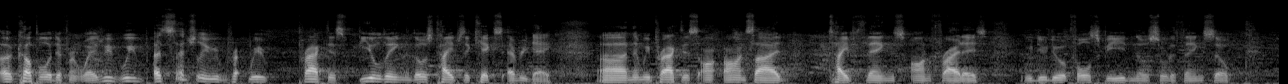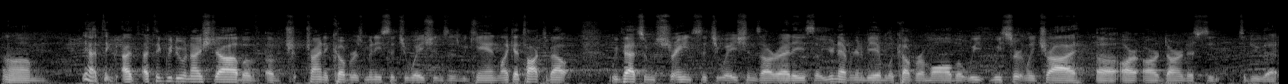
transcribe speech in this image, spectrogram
a couple of different ways. We, we essentially we, we practice fielding those types of kicks every day, uh, and then we practice on, onside type things on Fridays. We do do it full speed and those sort of things. So. Um, yeah, I think I, I, think we do a nice job of, of tr- trying to cover as many situations as we can. Like I talked about, we've had some strange situations already, so you're never going to be able to cover them all. But we, we certainly try uh, our, our darndest to, to do that.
